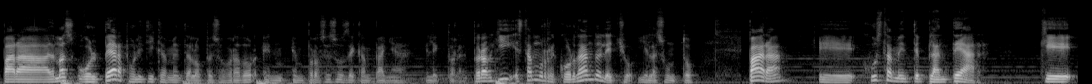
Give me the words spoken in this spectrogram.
para además golpear políticamente a López Obrador en, en procesos de campaña electoral. Pero aquí estamos recordando el hecho y el asunto para eh, justamente plantear que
